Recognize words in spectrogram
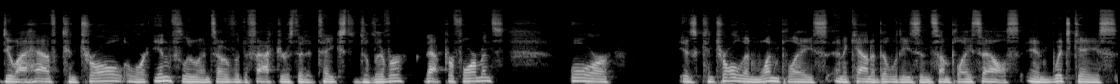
do I have control or influence over the factors that it takes to deliver that performance? Or is control in one place and accountability is in someplace else, in which case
